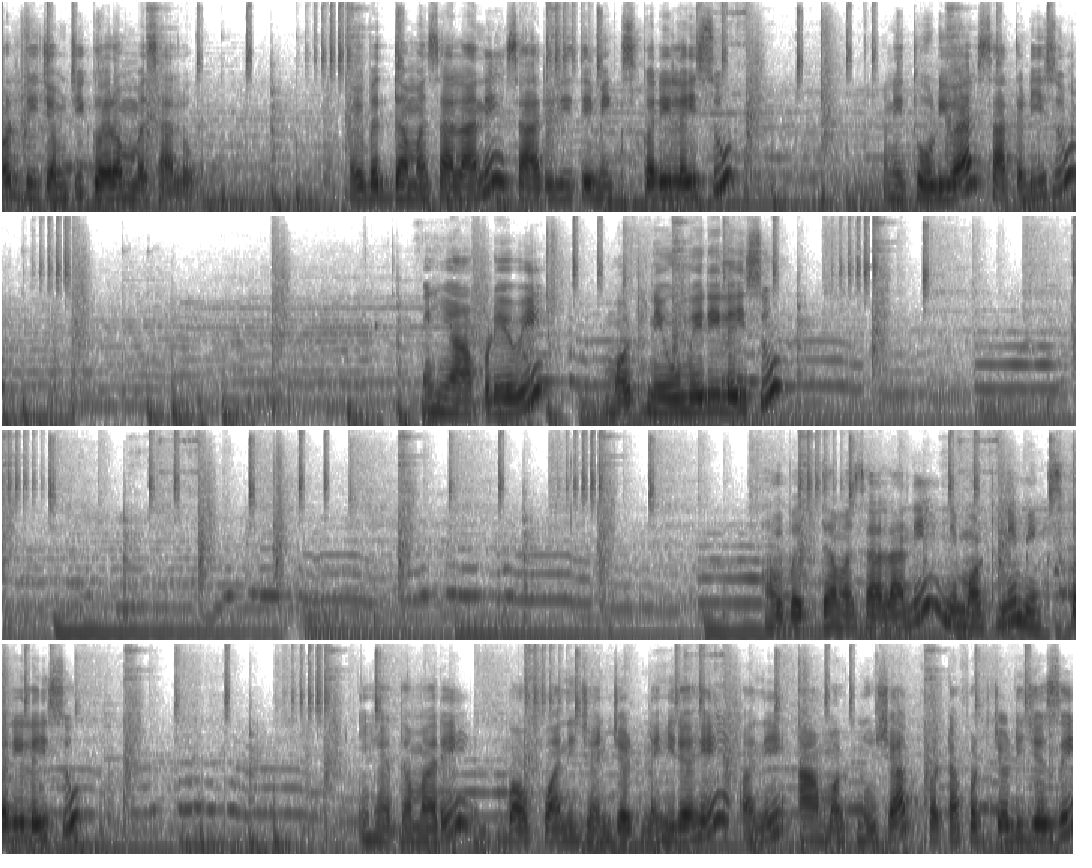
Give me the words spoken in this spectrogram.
અડધી ચમચી ગરમ મસાલો. હવે બધા મસાલાને સારી રીતે મિક્સ કરી લઈશું અને થોડીવાર સાતડીશું. અહીંયા આપણે હવે મઠને ઉમેરી લઈશું. હવે બધા મસાલાને ને મઠને મિક્સ કરી લઈશું. અહીંયા તમારે બાફવાની ઝંઝટ નહીં રહે અને આ મઠનું શાક ફટાફટ ચડી જશે.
